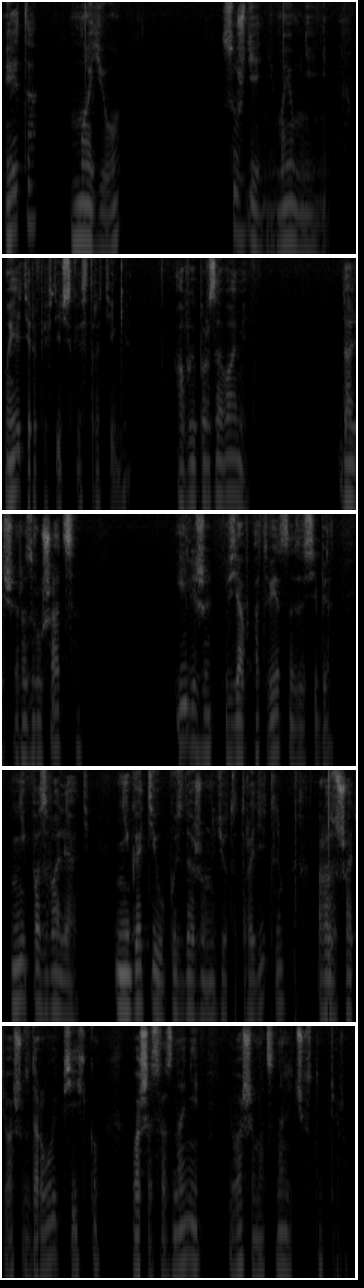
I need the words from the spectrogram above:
Это мое суждение, мое мнение, моя терапевтическая стратегия. А выбор за вами. Дальше разрушаться или же, взяв ответственность за себя, не позволять негативу, пусть даже он идет от родителей, разрушать вашу здоровую психику, ваше сознание и вашу эмоционально чувственную природу.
